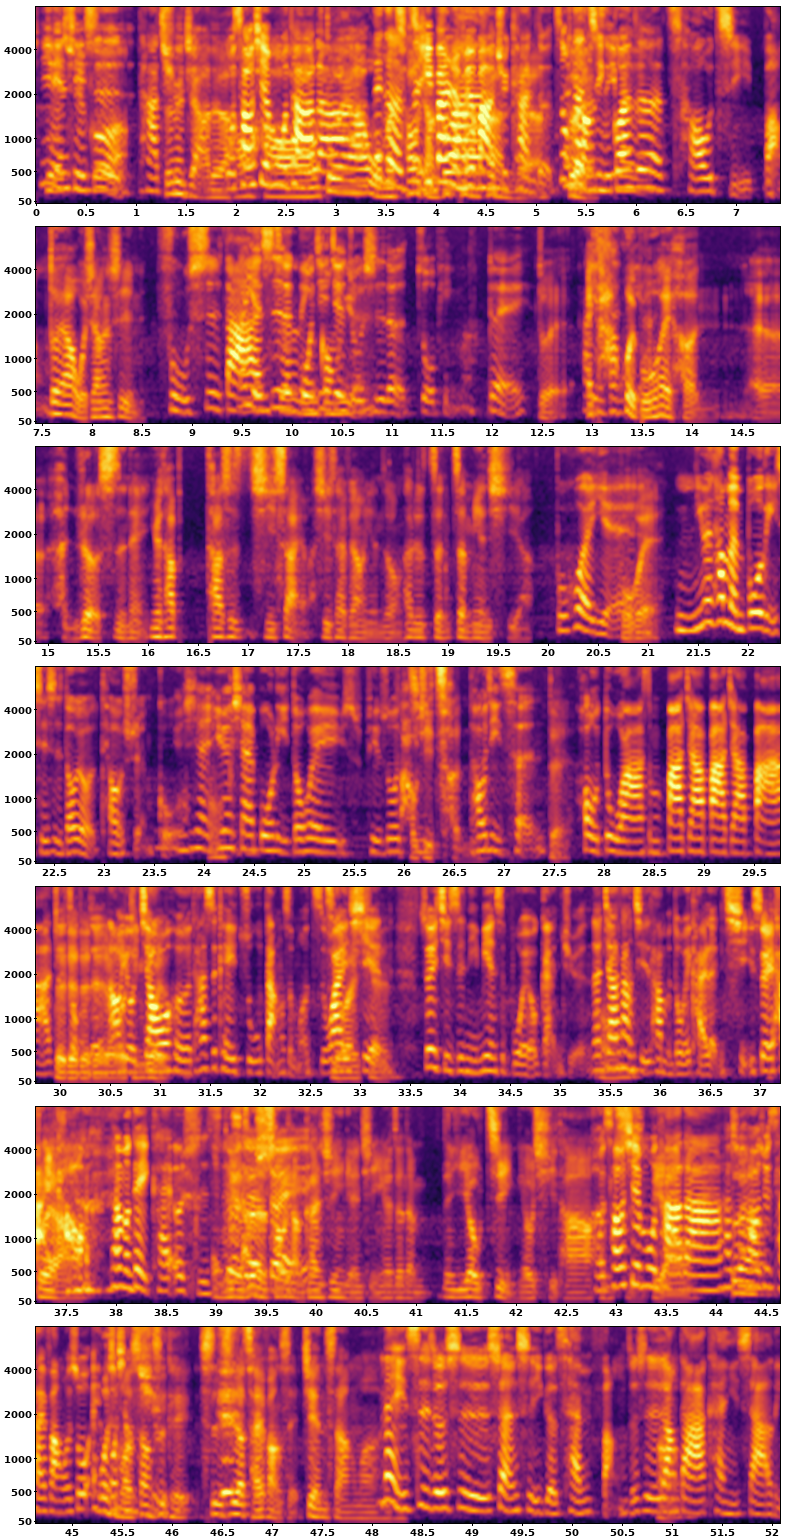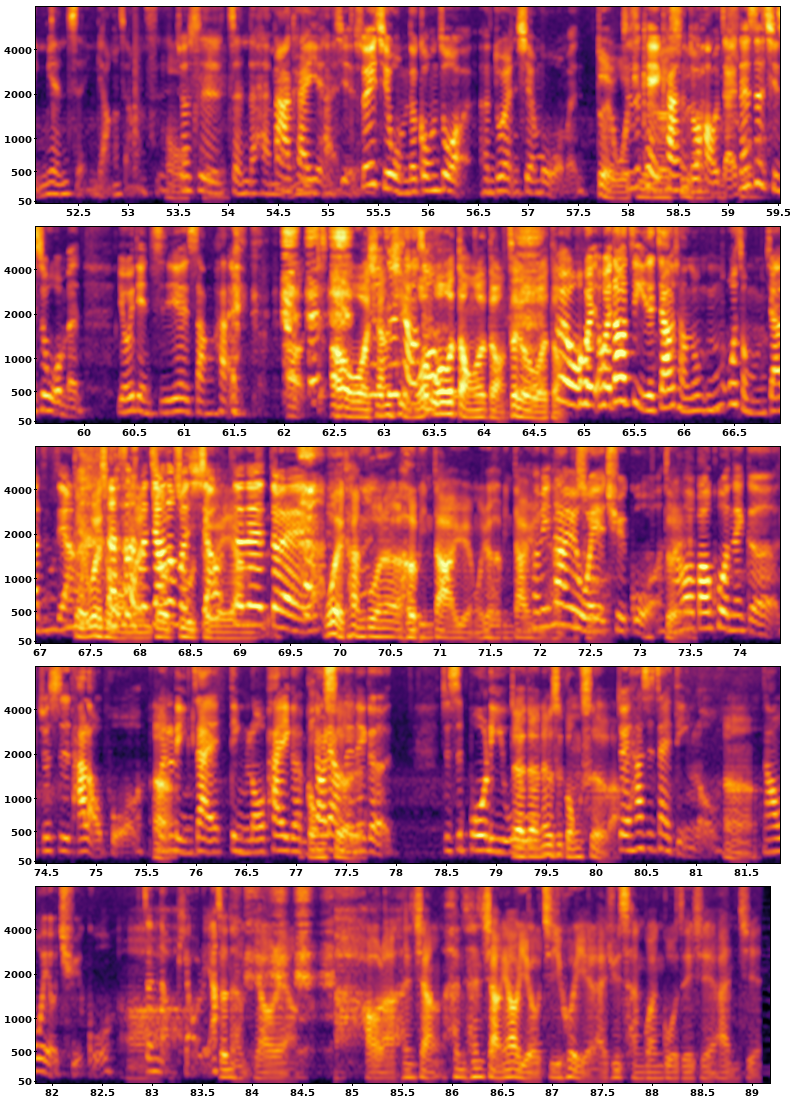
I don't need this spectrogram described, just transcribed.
信义联勤是他去的，真的假的？我超羡慕他的，对啊，那个一般人没有办法去看的，这种景观真的超级棒。对啊，我相信。俯视大安，他也是国际建筑师的作品嘛？对对，哎，他会不会很呃很热室内？因为他他是西晒嘛，西晒非常严重，他就正正面西啊。不会耶，不会，嗯，因为他们玻璃其实都有挑选过。因为现在因为现在玻璃都会，比如说好几层，好几层，对，厚度啊，什么八加八加八这种的，然后有胶合，它是可以阻挡什么紫外线，所以其实里面是不会有感觉。那加上其实他们都会开冷气，所以还好，他们可以开二十四。我们真的超想看新一年因为真的那又近又其他，我超羡慕他的啊！他说他要去采访，我说哎，为什么上次可以？是是要采访谁？建商吗？那一次就是算是一个参访，就是。让大家看一下里面怎样，这样子、oh. 就是真的还蛮大开眼界。所以其实我们的工作很多人羡慕我们，对，我就是可以看很多豪宅，但是其实我们有一点职业伤害。哦哦，我 相信我我懂我懂这个我懂。对我回回到自己的家，我想说，嗯，为什么我们家是这样？对，为什么我们 家那么小？对对对，我也看过那个和平大院，我觉得和平大院和平大院我也去过，然后包括那个就是他老婆昆凌在顶楼拍一个很漂亮的那个。就是玻璃屋，对对，那个是公社吧？对，它是在顶楼。嗯，然后我有去过，真的很漂亮，真的很漂亮。好了，很想很很想要有机会也来去参观过这些案件。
